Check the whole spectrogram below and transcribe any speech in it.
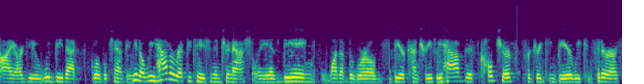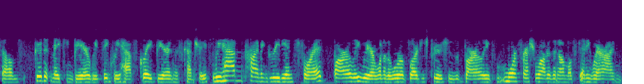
I argue, would be that global champion. You know, we have a reputation internationally as being one of the world's beer countries. We have this culture for drinking beer. We consider ourselves good at making beer. We think we have great beer in this country. We have prime ingredients for it. Barley, we are one of the world's largest producers of barley, more fresh water than almost anywhere I'm.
